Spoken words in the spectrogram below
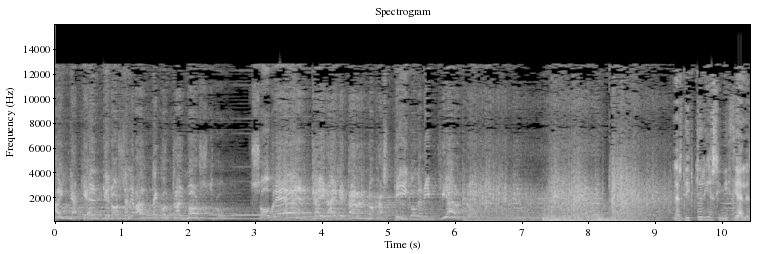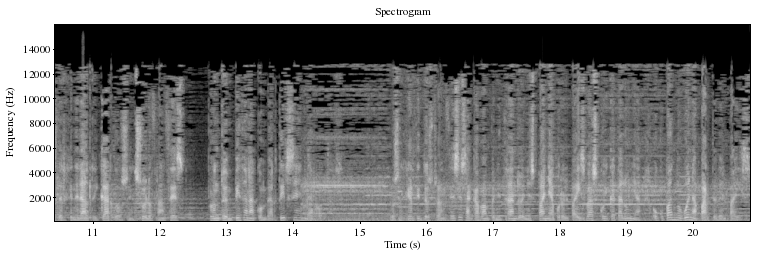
Hay aquel que no se levante contra el monstruo. Sobre él caerá el eterno castigo del infierno. Las victorias iniciales del general Ricardos en suelo francés pronto empiezan a convertirse en derrotas. Los ejércitos franceses acaban penetrando en España por el País Vasco y Cataluña, ocupando buena parte del país.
